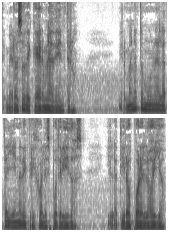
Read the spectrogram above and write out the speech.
temeroso de caerme adentro. Mi hermana tomó una lata llena de frijoles podridos y la tiró por el hoyo.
